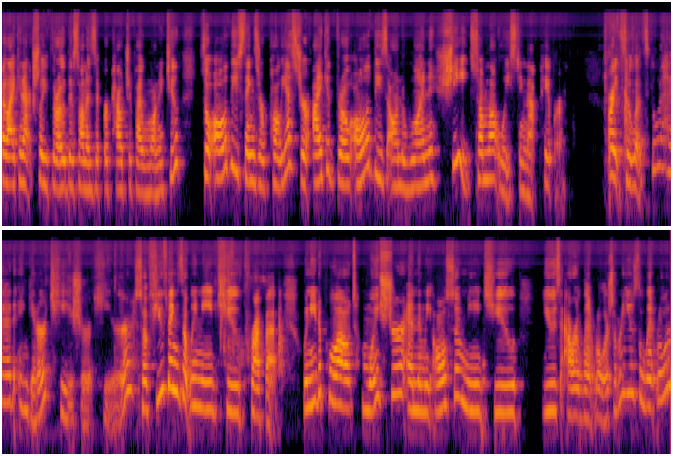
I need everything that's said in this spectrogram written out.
but I can actually throw this on a zipper pouch if I wanted to. So all of these things are polyester. I could throw all of these on one sheet. So I'm not wasting that paper. All right, so let's go ahead and get our t-shirt here. So a few things that we need to prep up. We need to pull out moisture, and then we also need to use our lint roller. So I'm going to use the lint roller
